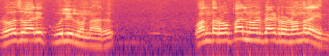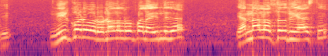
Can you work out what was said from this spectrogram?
రోజువారీ కూలీలు ఉన్నారు. వంద రూపాయలు నూనె ప్యాకెట్ రెండు వందలు అయింది. నీకు కూడా రెండు వందల రూపాయలు అయిందిగా? ఎన్నాళ్ళు వస్తుంది నీ ఆస్తి?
